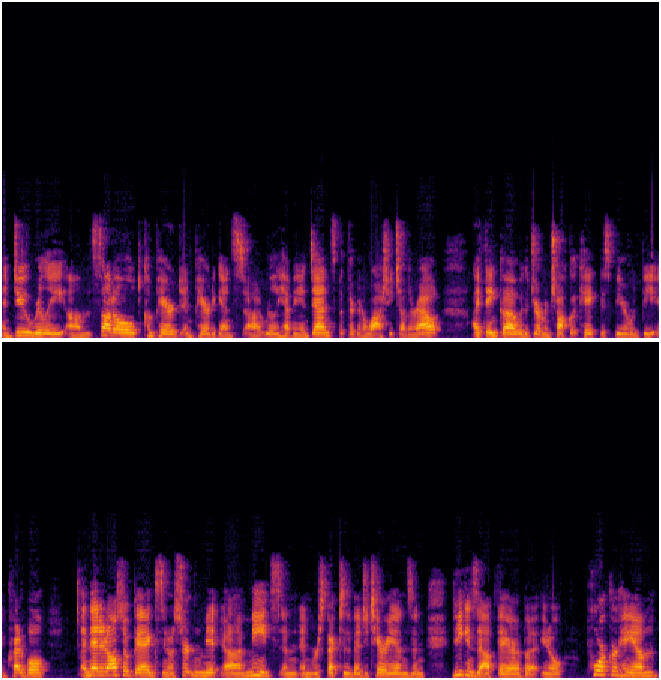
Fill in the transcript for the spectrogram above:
and do really um, subtle compared and paired against uh, really heavy and dense, but they're going to wash each other out. I think uh, with a German chocolate cake, this beer would be incredible. And then it also begs, you know, certain uh, meats and, and respect to the vegetarians and vegans out there, but, you know, pork or ham,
